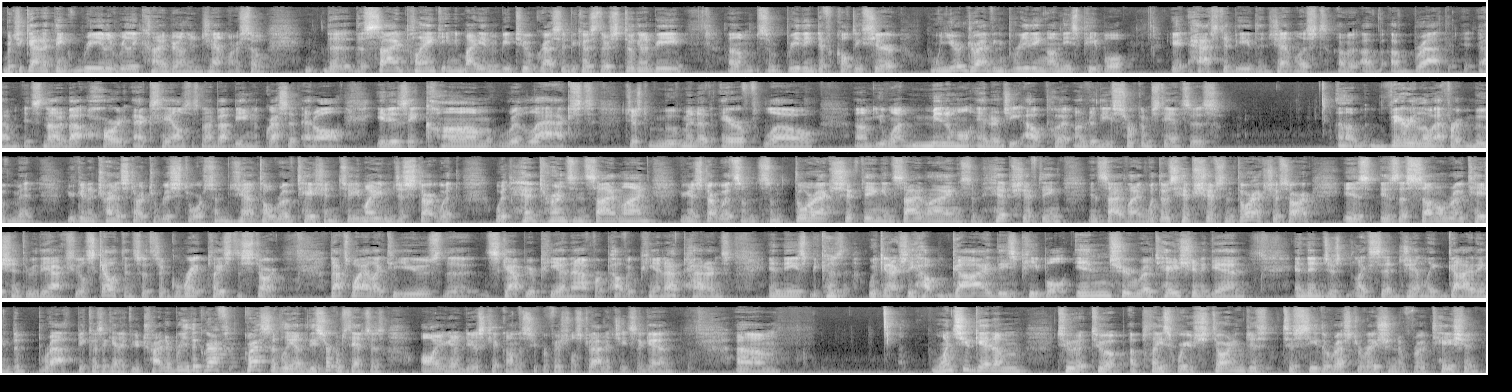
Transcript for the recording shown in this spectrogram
But you got to think really, really kinder and gentler. So the the side planking might even be too aggressive because there's still going to be um, some breathing difficulties here. When you're driving breathing on these people, it has to be the gentlest of, of, of breath. Um, it's not about hard exhales. It's not about being aggressive at all. It is a calm, relaxed, just movement of airflow. Um, you want minimal energy output under these circumstances um, very low effort movement, you're going to try to start to restore some gentle rotation. So you might even just start with with head turns in sideline. You're going to start with some some thorax shifting in sideline, some hip shifting in sideline. What those hip shifts and thorax shifts are is is a subtle rotation through the axial skeleton. So it's a great place to start. That's why I like to use the scapular PNF or pelvic PNF patterns in these because we can actually help guide these people into rotation again and then just like I said, gently guiding the breath. Because again, if you try to breathe aggressively under these circumstances, all you're going to do is kick on the superficial strategies again. Um, once you get them to a, to a, a, place where you're starting to, to see the restoration of rotation,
